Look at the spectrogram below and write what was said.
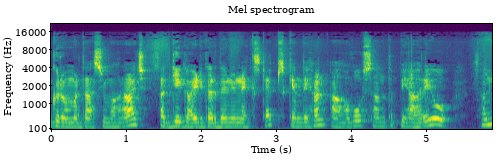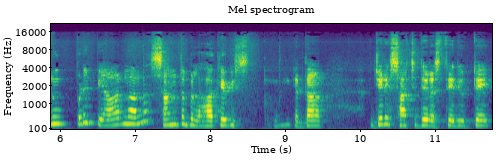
ਗੁਰੂ ਅਮਰਦਾਸ ਜੀ ਮਹਾਰਾਜ, ਅੱਗੇ ਗਾਈਡ ਕਰਦੇ ਨੇ ਨੈਕਸਟ ਸਟੈਪਸ ਕਹਿੰਦੇ ਹਨ, ਆਵੋ ਸੰਤ ਪਿਆਰਿਓ, ਸਾਨੂੰ ਬੜੇ ਪਿਆਰ ਨਾਲ ਨਾ ਸੰਤ ਬੁਲਾ ਕੇ ਵੀ ਇਦਾਂ ਜਿਹੜੇ ਸੱਚ ਦੇ ਰਸਤੇ ਦੇ ਉੱਤੇ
